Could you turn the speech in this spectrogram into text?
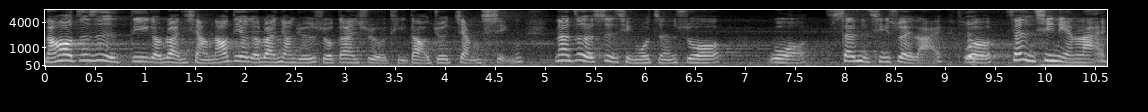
然后这是第一个乱象，然后第二个乱象就是说，刚才是有提到，就是降薪。那这个事情我只能说，我三十七岁来，我 三十七年来，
